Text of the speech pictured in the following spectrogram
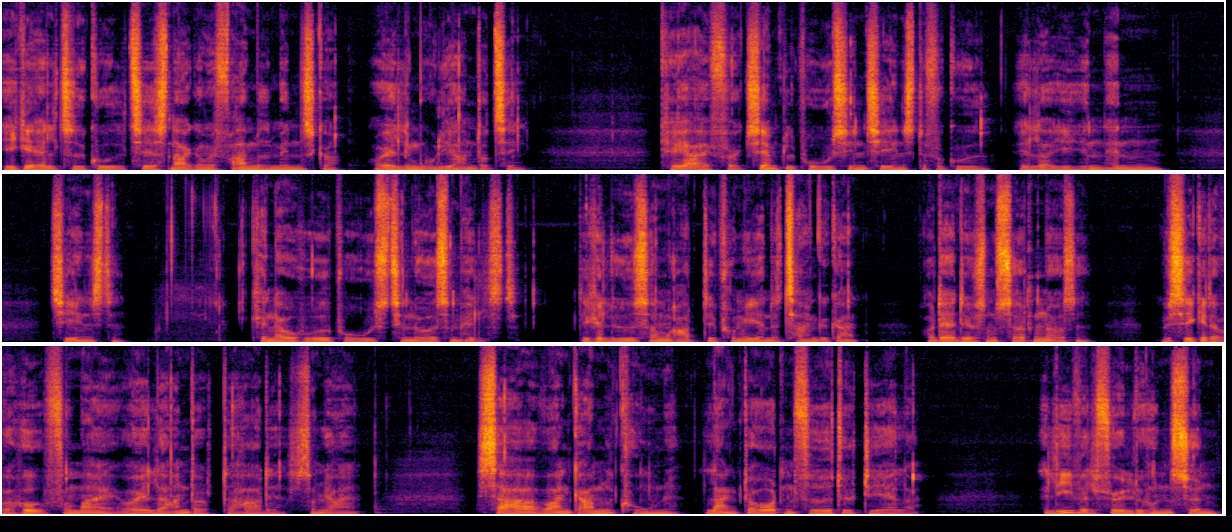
ikke altid god til at snakke med fremmede mennesker og alle mulige andre ting. Kan jeg for eksempel bruge sin tjeneste for Gud eller i en anden tjeneste? Kan jeg overhovedet bruges til noget som helst? Det kan lyde som ret deprimerende tankegang, og det er det jo som sådan også, hvis ikke der var håb for mig og alle andre, der har det som jeg. Sara var en gammel kone, langt over den fødedygtige alder. Alligevel følte hun en søn.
